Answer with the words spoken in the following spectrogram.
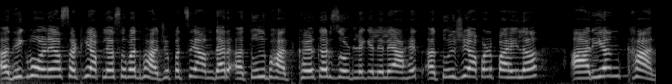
अधिक बोलण्यासाठी आपल्यासोबत भाजपचे आमदार अतुल भातखळकर जोडले गेलेले आहेत. अतुलजी आपण पाहिलं आर्यन खान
